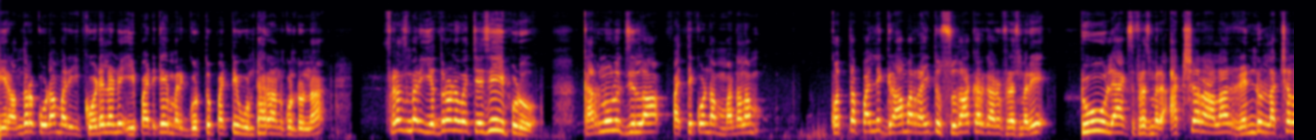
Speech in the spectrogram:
మీరందరూ కూడా మరి ఈ కోడెలను ఈ పాటికే మరి గుర్తుపట్టి ఉంటారు అనుకుంటున్నా ఫ్రెండ్స్ మరి ఎద్దులను వచ్చేసి ఇప్పుడు కర్నూలు జిల్లా పత్తికొండ మండలం కొత్తపల్లి గ్రామ రైతు సుధాకర్ గారు ఫ్రెండ్స్ మరి టూ ల్యాక్స్ ఫ్రెండ్స్ మరి అక్షరాల రెండు లక్షల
